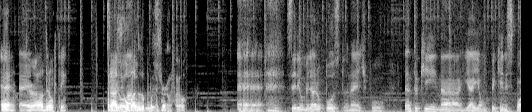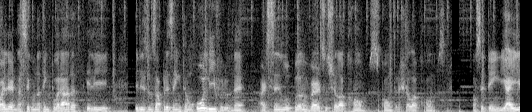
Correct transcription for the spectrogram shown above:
É, É. o melhor ladrão que tem. Frase roubada do oposto. professor Rafael. seria o melhor oposto, né? Tipo, tanto que na e aí é um pequeno spoiler, na segunda temporada ele eles nos apresentam o livro, né? Arsène Lupin versus Sherlock Holmes, contra Sherlock Holmes. Então você tem e aí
